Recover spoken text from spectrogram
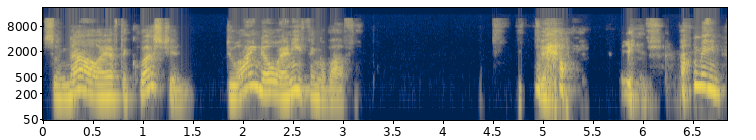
So now I have to question: Do I know anything about football? I mean,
